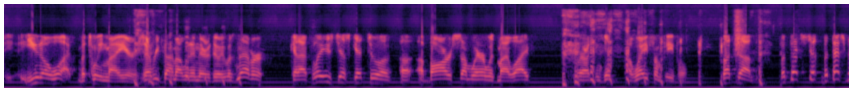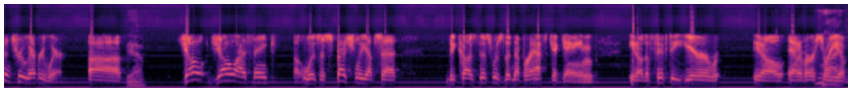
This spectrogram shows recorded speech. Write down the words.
you know what between my ears every time I went in there to do it, it was never can I please just get to a, a, a bar somewhere with my wife where I can get away from people but um, but that's just, but that's been true everywhere. Uh, yeah. Joe Joe I think uh, was especially upset because this was the Nebraska game, you know, the 50 year you know anniversary right. of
